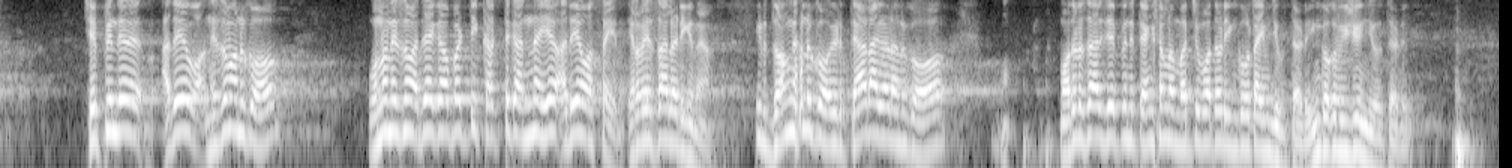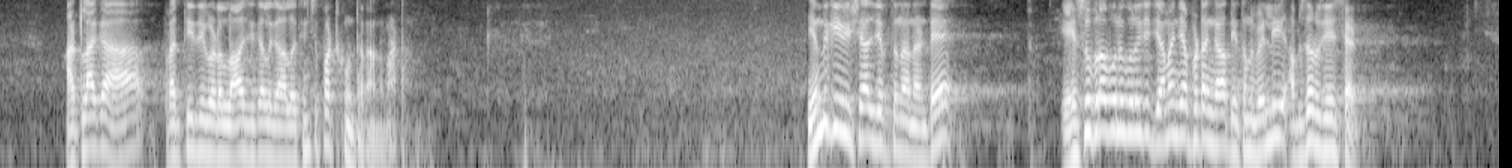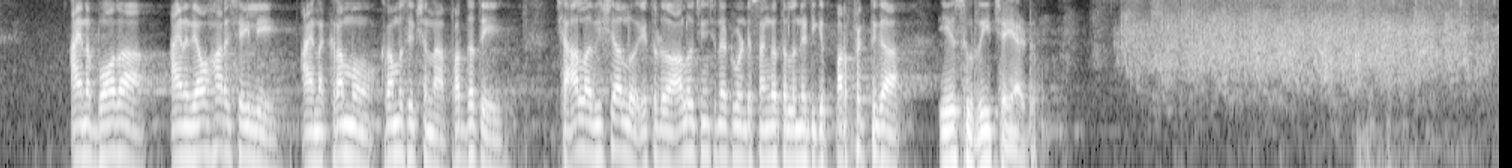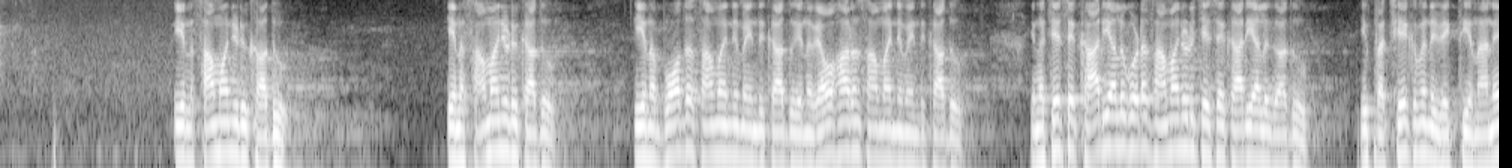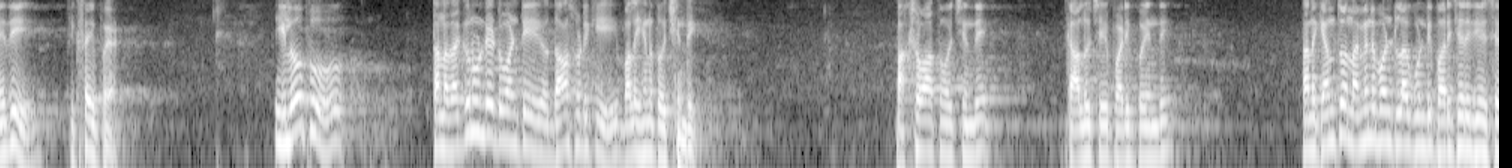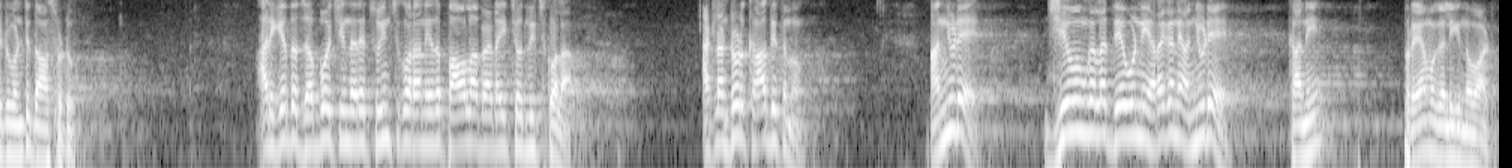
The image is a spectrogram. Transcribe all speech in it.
చెప్పిందే అదే నిజం అనుకో ఉన్న నిజం అదే కాబట్టి కరెక్ట్గా అన్నీ అయ్యే అదే వస్తాయి. ఇరవై సార్లు అడిగిన. ఇటు దొంగ అనుకో ఇటు తేడాగాడు అనుకో మొదటిసారి చెప్పింది టెన్షన్లో మర్చిపోతాడు ఇంకో టైం చెబుతాడు ఇంకొక విషయం చెబుతాడు. అట్లాగా ప్రతిదీ కూడా లాజికల్గా ఆలోచించి పట్టుకుంటారు అనమాట ఎందుకు ఈ విషయాలు చెప్తున్నానంటే యేసుప్రభుని గురించి జనం చెప్పటం కాదు ఇతను వెళ్ళి అబ్జర్వ్ చేశాడు. ఆయన బోధ ఆయన వ్యవహార శైలి ఆయన క్రమం క్రమశిక్షణ పద్ధతి చాలా విషయాల్లో ఇతడు ఆలోచించినటువంటి సంగతులన్నిటికీ పర్ఫెక్ట్గా యేసు రీచ్ అయ్యాడు. ఈయన సామాన్యుడు కాదు. ఈయన సామాన్యుడు కాదు. ఈయన బోధ సామాన్యమైంది కాదు. ఈయన వ్యవహారం సామాన్యమైంది కాదు. ఈయన చేసే కార్యాలు కూడా సామాన్యుడు చేసే కార్యాలు కాదు. ఈ ప్రత్యేకమైన వ్యక్తి అనేది ఫిక్స్ అయిపోయాడు. ఈలోపు తన దగ్గర ఉండేటువంటి దాసుడికి బలహీనత వచ్చింది. పక్షవాతం వచ్చింది. కాలు చేయి పడిపోయింది. తనకెంతో నమ్మిన బంటులాగా ఉండి పరిచయం చేసేటువంటి దాసుడు. ఆడికేదో జబ్బు వచ్చిందరే చూయించుకోరా అని ఏదో పావలా బేడ ఇచ్చి వదిలించుకోవాలా? అట్లాంటోడు కాదు ఇతను. అన్యుడే జీవం గల దేవుణ్ణి ఎరగని అన్యుడే కానీ ప్రేమ కలిగిన వాడు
